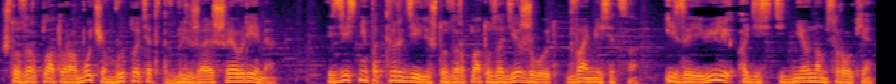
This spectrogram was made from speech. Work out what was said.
что зарплату рабочим выплатят в ближайшее время – Здесь не подтвердили, что зарплату задерживают два месяца и заявили о 10-дневном сроке.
